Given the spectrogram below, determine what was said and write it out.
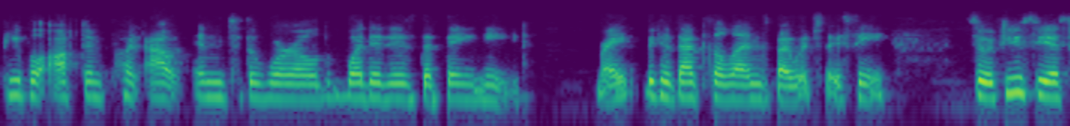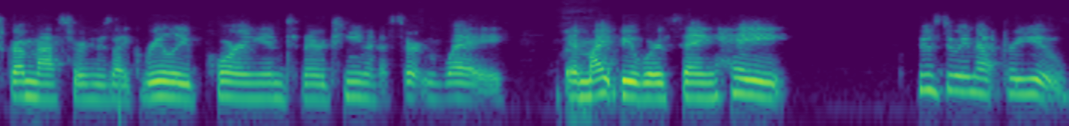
people often put out into the world what it is that they need, right? Because that's the lens by which they see. So if you see a scrum master who's like really pouring into their team in a certain way, yeah. it might be worth saying, "Hey, who's doing that for you?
